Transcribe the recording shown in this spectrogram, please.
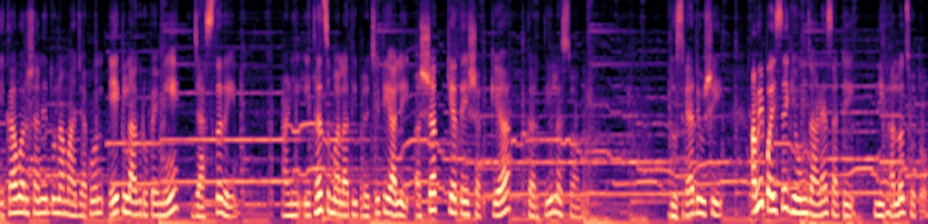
एका वर्षाने तुला माझ्याकडून एक लाख रुपये मी जास्त देईन. आणि इथंच मला ती प्रचिती आली अशक्य ते शक्य करतील स्वामी. दुसऱ्या दिवशी आम्ही पैसे घेऊन जाण्यासाठी निघालोच होतो.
